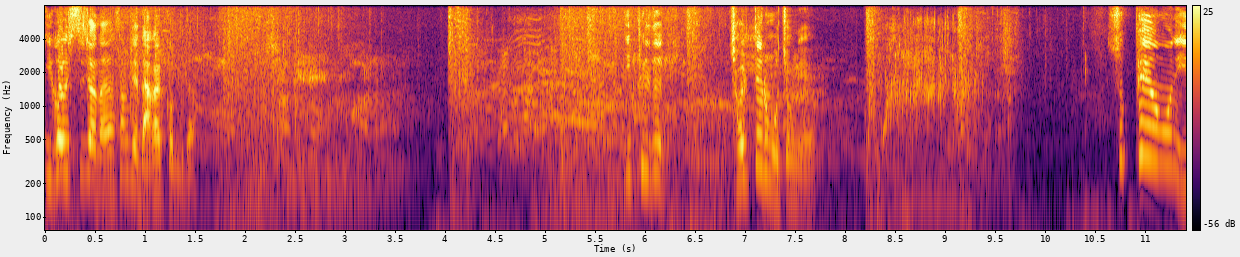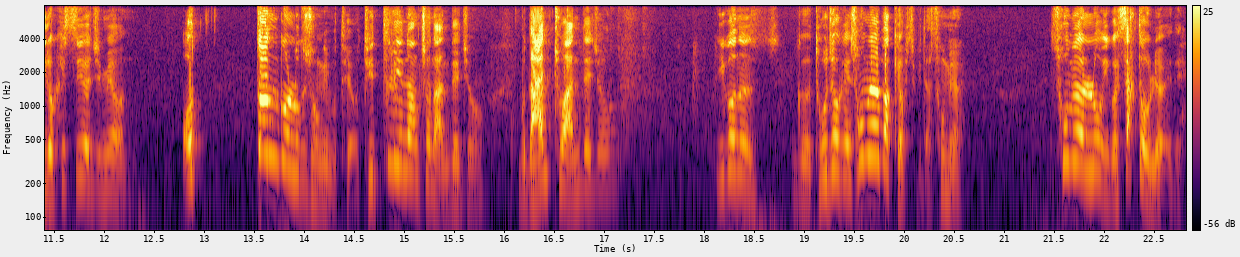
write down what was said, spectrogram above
이걸 쓰잖아요. 상대 나갈 겁니다. 이 필드 절대로 못 정리해요. 숲의 영혼이 이렇게 쓰여지면 어떤 걸로도 정리 못해요. 뒤틀리는 황천 안 되죠. 뭐 난투 안 되죠. 이거는 그 도적의 소멸밖에 없습니다. 소멸. 소멸로 이걸 싹 다 올려야 돼.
